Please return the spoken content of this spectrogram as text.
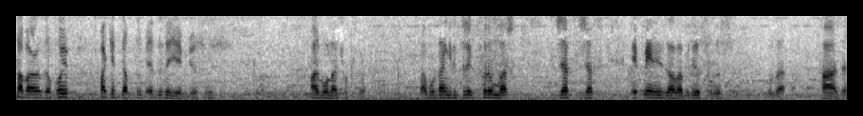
tabağınıza koyup paket yaptırıp evde de yiyebiliyorsunuz. Harbi olay çok güzel. Mesela buradan gidip direkt fırın var. Sıcak sıcak ekmeğinizi alabiliyorsunuz. Burada taze.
